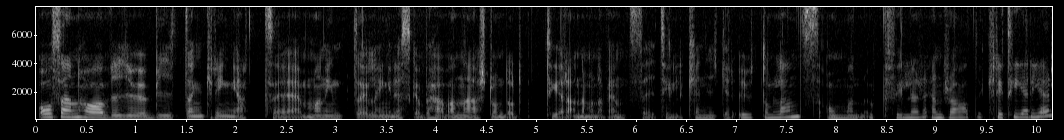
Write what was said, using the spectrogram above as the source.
Och sen har vi ju biten kring att eh, man inte längre ska behöva närstående adoptera när man har vänt sig till kliniker utomlands, om man uppfyller en rad kriterier.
